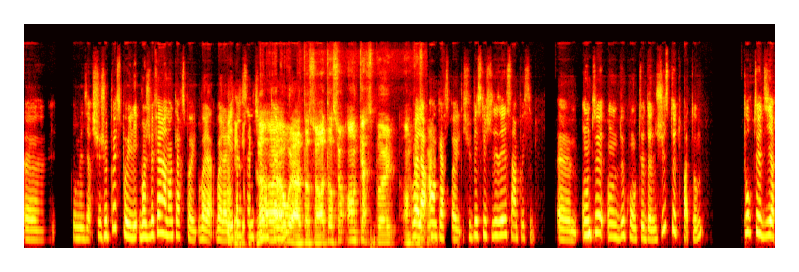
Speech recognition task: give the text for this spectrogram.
comment dire je, je peux spoiler. Bon, je vais faire un encart spoil. Voilà, voilà, les personnes qui Non, ah, oula, attention, attention, encart spoil. encart Voilà, spoil. encart spoil. Je suis, parce que je suis désolée, c'est impossible. Euh, on te, on, de coup, on te donne juste trois tomes pour te dire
